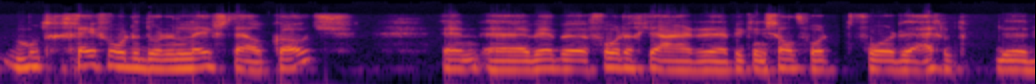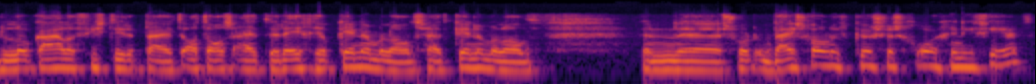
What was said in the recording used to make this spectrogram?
moet gegeven worden door een leefstijlcoach. En eh, we hebben vorig jaar eh, heb ik in Zandvoort voor de, eigenlijk de, de lokale fysiotherapeut, althans uit de regio Kennemerland, Zuid-Kennemerland, een eh, soort een bijscholingscursus georganiseerd.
